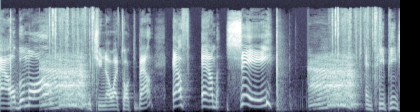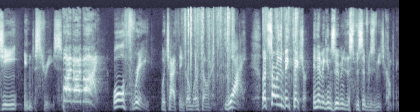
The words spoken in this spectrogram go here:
Albemarle, which you know I've talked about, FMC, and PPG Industries. Bye, bye, bye! All three, which I think are worth owning. Why? Let's start with the big picture, and then we can zoom into the specifics of each company.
